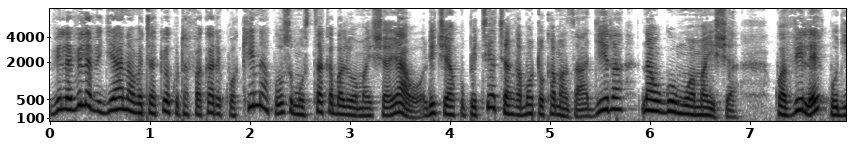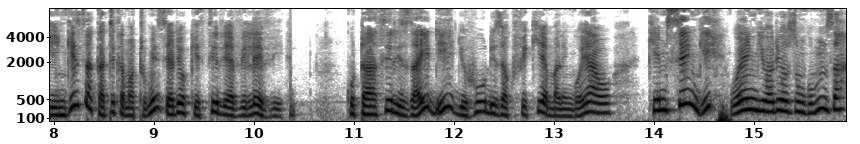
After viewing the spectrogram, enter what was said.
Vilevile vijana wametakiwa kutafakari kwa kina kuhusu mustakabali wa maisha yao licha ya kupitia changamoto kama za ajira na ugumu wa maisha, kwa vile kujiingiza katika matumizi yaliyokithiri ya vilevi kutaathiri zaidi juhudi za kufikia malengo yao Kimsingi, wengi waliozungumza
